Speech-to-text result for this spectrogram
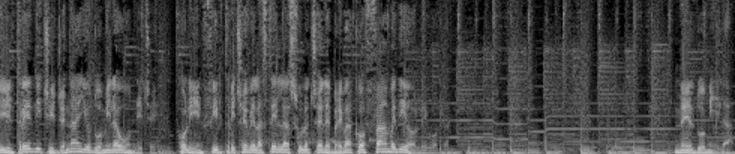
Il 13 gennaio 2011, Colin Firth riceve la stella sulla celebre Walk of Fame di Hollywood. Nel 2000,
